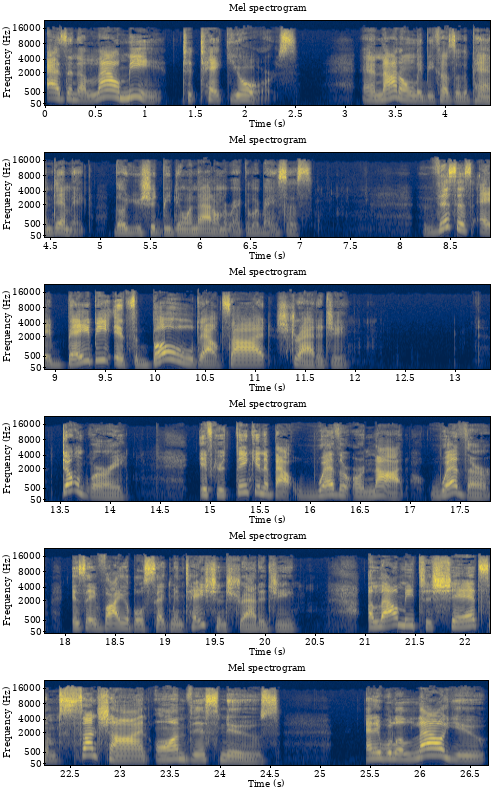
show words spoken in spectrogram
as in allow me to take yours and not only because of the pandemic, though you should be doing that on a regular basis. This is a baby, it's bold outside strategy. Don't worry. If you're thinking about whether or not weather is a viable segmentation strategy, allow me to shed some sunshine on this news. And it will allow you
